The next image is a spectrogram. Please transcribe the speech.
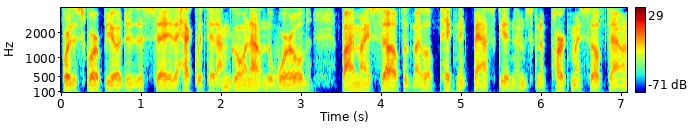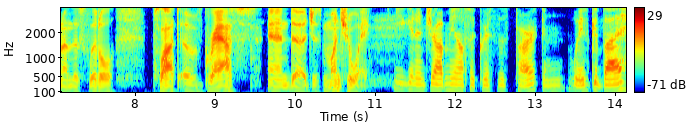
for the Scorpio to just say, the heck with it. I'm going out in the world by myself with my little picnic basket, and I'm just going to park myself down on this little plot of grass and uh, just munch away. You gonna drop me off at Griffith Park and wave goodbye?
